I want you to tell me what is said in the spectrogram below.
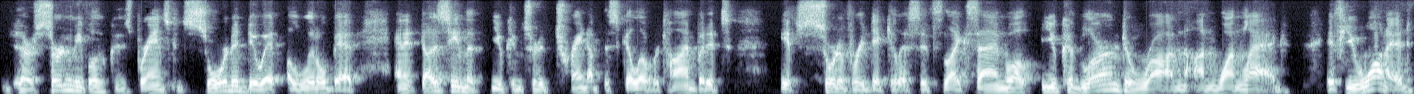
there are certain people whose brains can sort of do it a little bit and it does seem that you can sort of train up the skill over time but it's it's sort of ridiculous it's like saying well you could learn to run on one leg if you wanted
